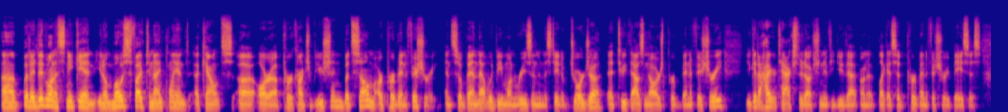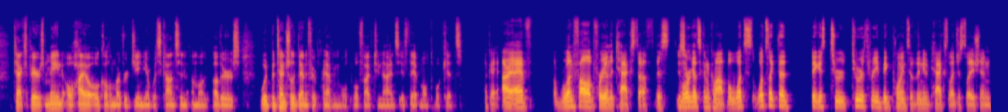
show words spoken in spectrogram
Uh, but I did want to sneak in. You know, most five to nine planned accounts uh, are uh, per contribution, but some are per beneficiary. And so, Ben, that would be one reason in the state of Georgia at two thousand dollars per beneficiary, you get a higher tax deduction if you do that on a, like I said, per beneficiary basis. Taxpayers, Maine, Ohio, Oklahoma, Virginia, Wisconsin, among others, would potentially benefit from having multiple multiple 529s if they have multiple kids. Okay. All right. I have one follow up for you on the tax stuff. This yes, more gets going to come out, but what's what's like the biggest two, two or three big points of the new tax legislation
